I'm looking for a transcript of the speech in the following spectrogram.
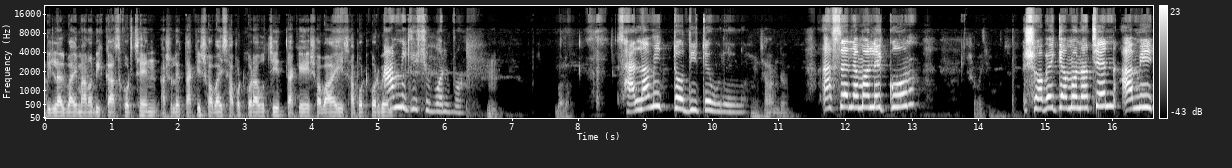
বিলাল ভাই মানবিক কাজ করছেন। আসলে তাকে সবাই সাপোর্ট করা উচিত। তাকে সবাই সাপোর্ট করবেন। আমি কিছু বলব। হুম বলো। সালামি তো দিতে হুম, সালাম দাও। আসসালামু আলাইকুম। সবাই কেমন সবাই কেমন আছেন? আমি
